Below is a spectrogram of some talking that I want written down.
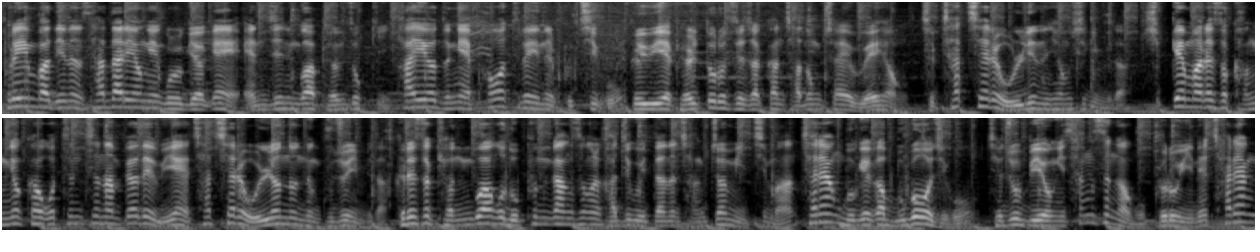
프레임 바디는 사다리형의 골격에 엔진과 변속기, 타이어 등의 파워트레인을 붙이고 그 위에 별도로 제작한 자동차의 외형, 즉 차체를 올리는 형식입니다. 쉽게 말해서 강력하고 튼튼한 뼈대 위에 차체를 올려놓는 구조입니다. 그래서 견고하고 높은 강성을 가지고 있다는 장점이 있지만 차량 무게가 무거워지고 제조 비용이 상승하고 그로 인해 차량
